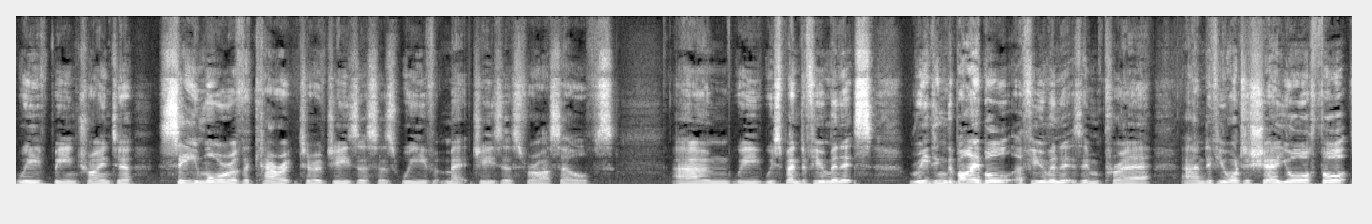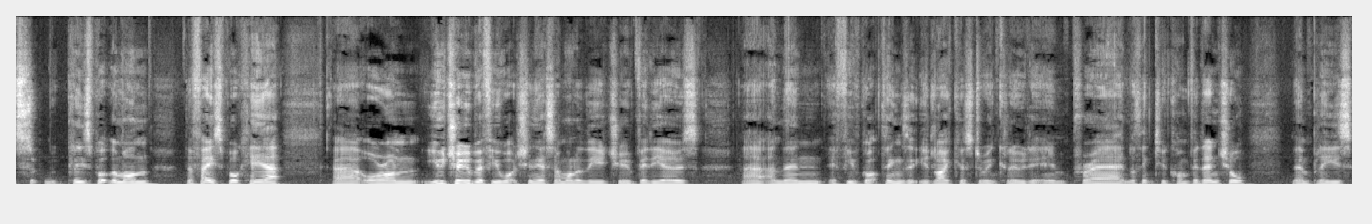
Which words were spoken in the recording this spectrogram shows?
we've been trying to see more of the character of Jesus as we've met Jesus for ourselves and we we spend a few minutes reading the bible a few minutes in prayer. And if you want to share your thoughts please put them on the facebook here uh, or on youtube if you're watching this on one of the youtube videos. Uh, and then if you've got things that you'd like us to include in prayer nothing too confidential then please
